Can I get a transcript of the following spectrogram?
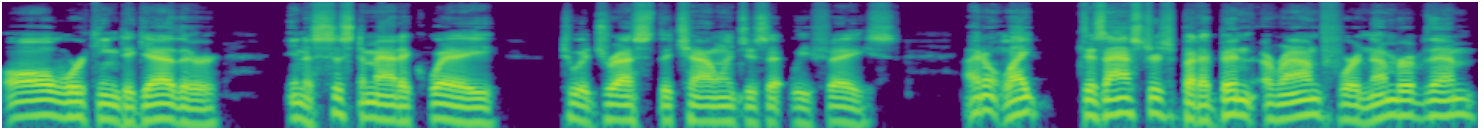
all working together in a systematic way to address the challenges that we face. I don't like disasters, but I've been around for a number of them.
